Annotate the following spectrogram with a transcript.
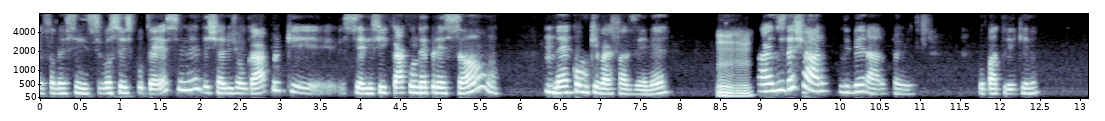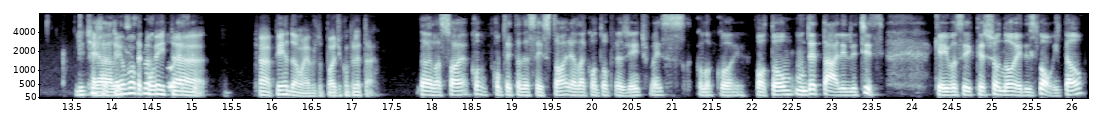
Eu falei assim, se vocês pudessem, né, deixar ele jogar, porque se ele ficar com depressão, uhum. né, como que vai fazer, né? Uhum. Aí eles deixaram, liberaram para mim, o Patrick, né? Letícia, é, até eu vou aproveitar. Ah, perdão, Everton, pode completar. Não, ela só completando essa história, ela contou pra gente, mas colocou. Faltou um, detalhe, Letícia. Que aí você questionou eles. Bom, então,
